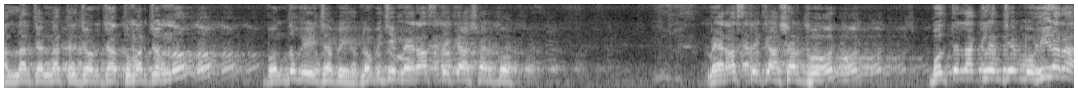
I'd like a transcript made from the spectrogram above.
আল্লাহর জান্নাতের দরজা তোমার জন্য বন্ধ হয়ে যাবে। নবীজি মেরাজ থেকে আসার পর, মেরাজ থেকে আসার পর বলতে লাগলেন যে, মহিলারা,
